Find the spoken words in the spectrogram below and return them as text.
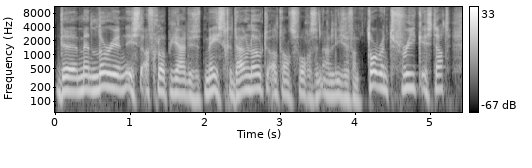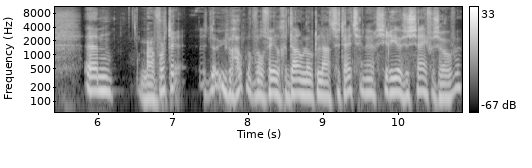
De Mandalorian is de afgelopen jaar dus het meest gedownload, althans volgens een analyse van Torrent Freak is dat. Um, maar wordt er, er überhaupt nog wel veel gedownload de laatste tijd? Zijn er serieuze cijfers over?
